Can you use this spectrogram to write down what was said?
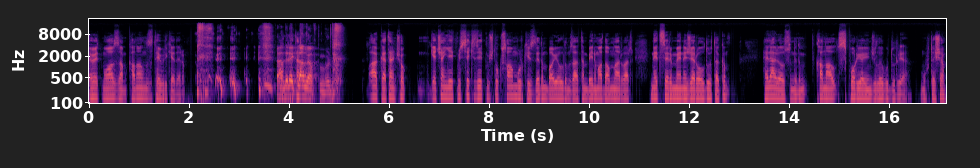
Evet muazzam. Kanalınızı tebrik ederim. Ben de Hakikaten- reklam yaptım burada. Hakikaten çok geçen 78-79 Hamburg izledim. Bayıldım. Zaten benim adamlar var. Netser'in menajer olduğu takım. Helal olsun dedim. Kanal spor yayıncılığı budur ya. Muhteşem.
